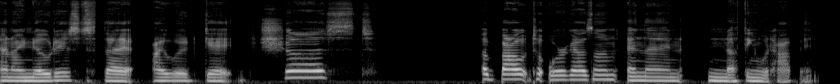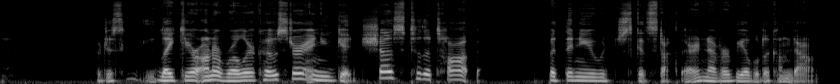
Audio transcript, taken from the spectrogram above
and I noticed that I would get just about to orgasm, and then nothing would happen. I just like you're on a roller coaster and you get just to the top, but then you would just get stuck there and never be able to come down.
